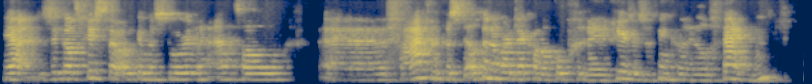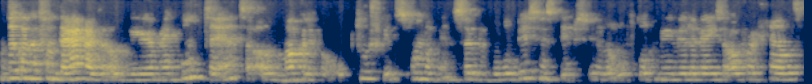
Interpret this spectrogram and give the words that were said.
Ja, dus ik had gisteren ook in mijn story een aantal uh, vragen gesteld en er wordt lekker ook op gereageerd. Dus dat vind ik wel heel fijn. Want dan kan ik van daaruit ook weer mijn content ook makkelijker op toespitsen. Omdat mensen bijvoorbeeld business tips willen of toch meer willen weten over geld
